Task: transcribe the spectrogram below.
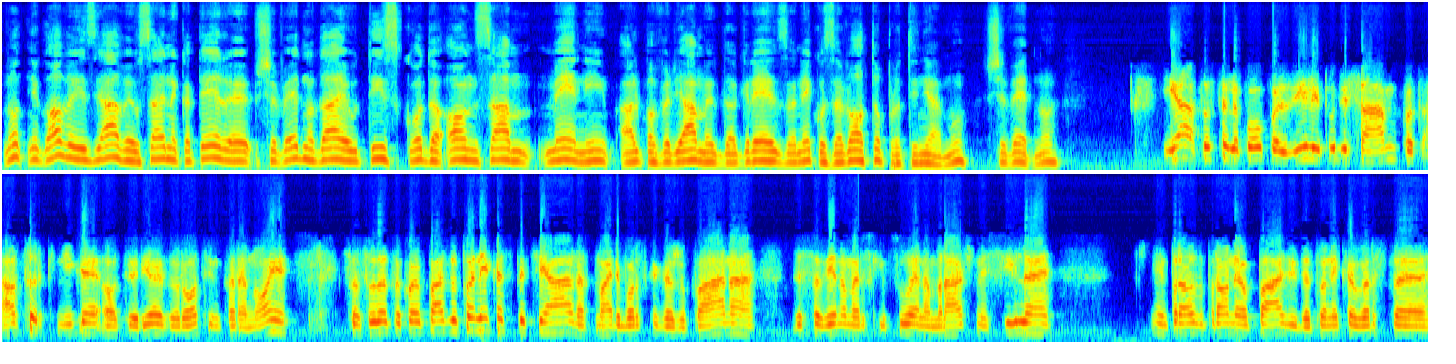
No, njegove izjave, vsaj nekatere, še vedno daje vtis, kot da on sam meni ali pa verjame, da gre za neko zaroto proti njemu, še vedno. Ja, to ste lepo opazili tudi sam, kot avtor knjige o teorijah zarot in paranoji. Sem seveda takoj opazil, to je neka specialnost mariborskega župana, da se venomer sklicuje na mračne sile in pravzaprav ne opazi, da je to neka vrste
